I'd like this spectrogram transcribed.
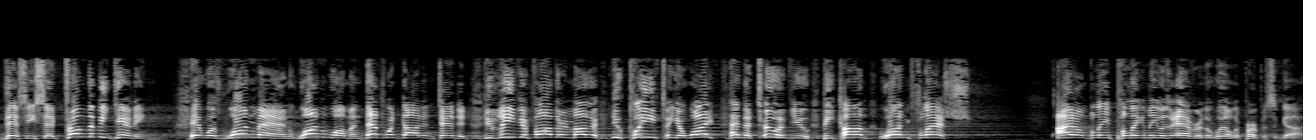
this, he said, from the beginning, it was one man, one woman. That's what God intended. You leave your father and mother, you cleave to your wife, and the two of you become one flesh. I don't believe polygamy was ever the will or purpose of God.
